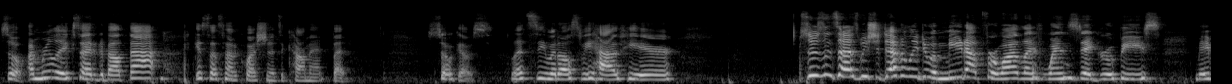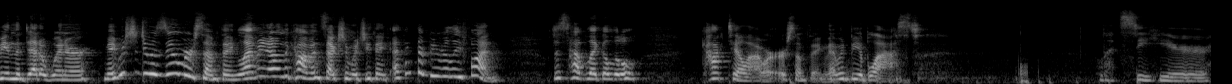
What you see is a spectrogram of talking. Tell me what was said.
So I'm really excited about that. I guess that's not a question, it's a comment, but so it goes. Let's see what else we have here. Susan says we should definitely do a meetup for Wildlife Wednesday groupies, maybe in the dead of winter. Maybe we should do a Zoom or something. Let me know in the comment section what you think. I think that'd be really fun. Just have like a little cocktail hour or something. That would be a blast. Let's see here.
